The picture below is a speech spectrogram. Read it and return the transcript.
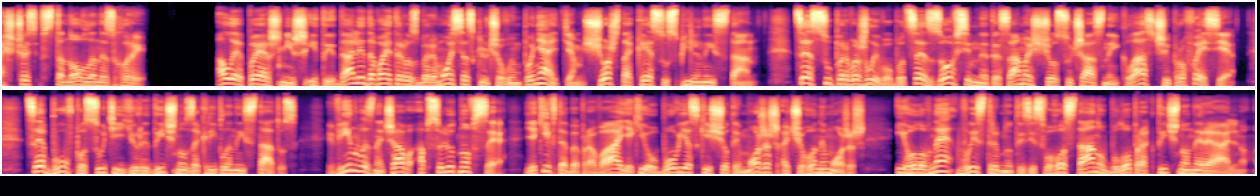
а щось встановлене згори. Але перш ніж іти далі, давайте розберемося з ключовим поняттям, що ж таке суспільний стан. Це суперважливо, бо це зовсім не те саме, що сучасний клас чи професія. Це був, по суті, юридично закріплений статус. Він визначав абсолютно все, які в тебе права, які обов'язки, що ти можеш, а чого не можеш. І головне, вистрибнути зі свого стану було практично нереально.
